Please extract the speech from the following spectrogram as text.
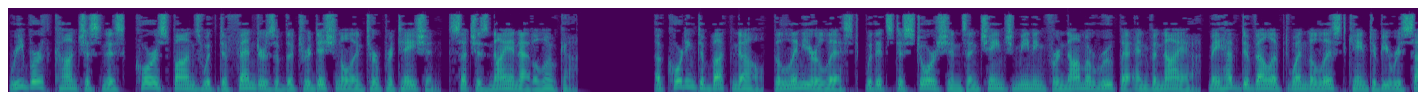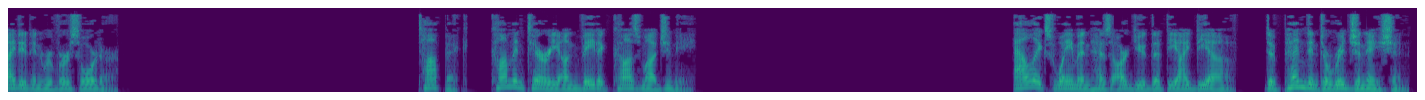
Rebirth consciousness, corresponds with defenders of the traditional interpretation, such as Nyanatiloka. According to Bucknell, the linear list, with its distortions and changed meaning for Nama Rupa and Vijnana, may have developed when the list came to be recited in reverse order. Commentary on Vedic cosmogony Alex Wayman has argued that the idea of «dependent origination»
